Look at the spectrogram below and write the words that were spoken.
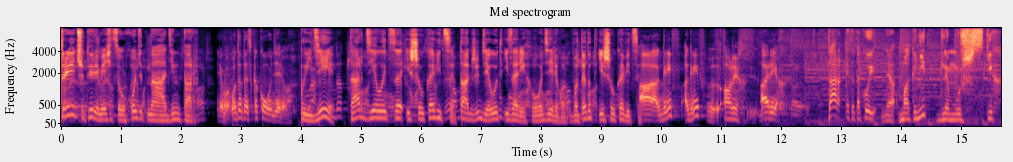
3-4 месяца уходит на один тар. Вот это из какого дерева? По идее, тар делается из шелковицы. Также делают из орехового дерева. Вот этот из шелковицы. А гриф? А гриф? Орех. Орех. Тар – это такой э, магнит для мужских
